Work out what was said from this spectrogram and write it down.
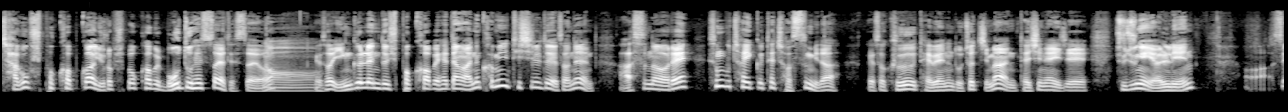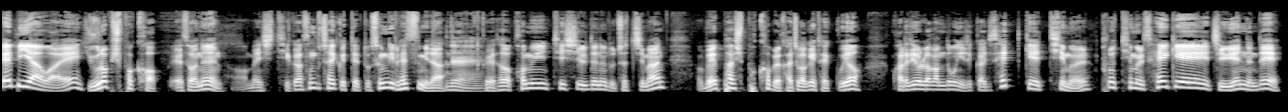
자국 슈퍼컵과 유럽 슈퍼컵을 모두 했어야 됐어요. 어. 그래서 잉글랜드 슈퍼컵에 해당하는 커뮤니티 실드에서는 아스널의 승부 차이 끝에 졌습니다. 그래서 그 대회는 놓쳤지만 대신에 이제 주중에 열린 어, 세비야와의 유럽 슈퍼컵에서는 어, 맨시티가 승부차이 끝에 또 승리를 했습니다. 네. 그래서 커뮤니티 실드는 놓쳤지만 웨파 슈퍼컵을 가져가게 됐고요. 과르디올라 감독은 이제까지 세개 팀을 프로팀을 세 개 지휘했는데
